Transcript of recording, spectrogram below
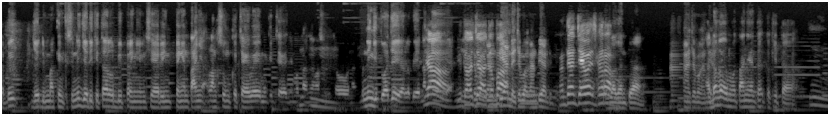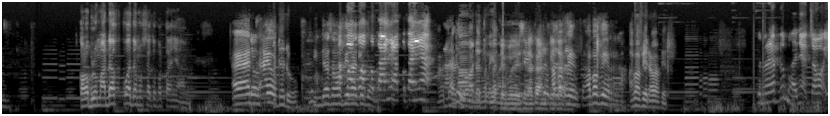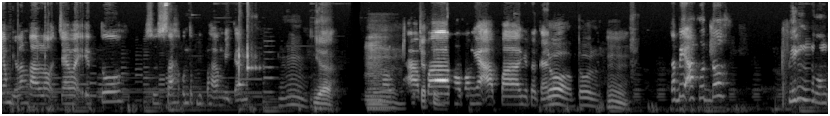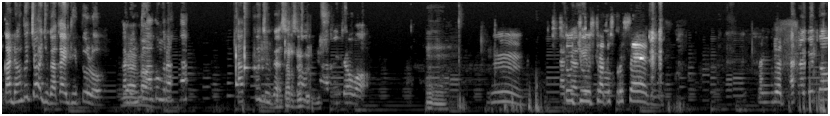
Tapi jadi makin ke sini jadi kita lebih pengen sharing, pengen tanya langsung ke cewek, mungkin ceweknya mau tanya langsung ke Hmm. cowok. Nah, mending gitu aja ya, lebih enak Ya, ya. gitu Ya, aja coba. gantian deh coba gantian deh Gantian cewek sekarang. Coba gantian. ah, coba Ada gantian nggak yang mau tanya ke kita? Hmm. Kalau belum ada, aku ada mau satu pertanyaan. Eh, Duh. ayo, ada dong Dinda sama aku, coba. aku tanya, aku tanya. ada Aduh, tuh ada tuh boleh silakan Apa Vira. Fir? Apa Fir? apa Fir apa Fir Sebenarnya tuh banyak cowok yang bilang kalau cewek itu susah untuk dipahami kan. Hmm. Iya. Hmm, apa, tuh. ngomongnya apa gitu kan. Yo, betul. Hmm. Tapi aku tuh bingung. Kadang tuh cowok juga kayak gitu loh. Ya, Kadang tuh emang. aku ngerasa aku juga Bentar susah dulu, cowok. Hmm Kadang setuju itu- 100% lanjut ada gitu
